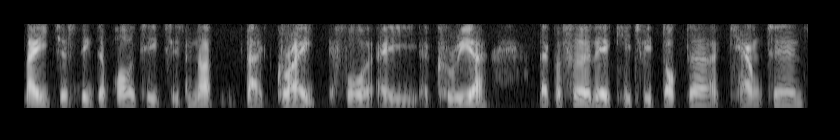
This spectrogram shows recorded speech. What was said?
They just think that politics is not that great for a, a career. They prefer their kids to be doctor, accountants,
